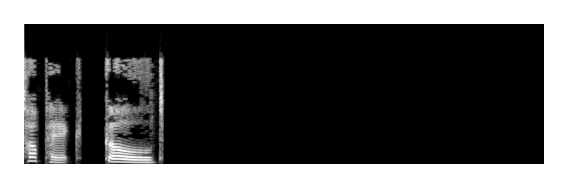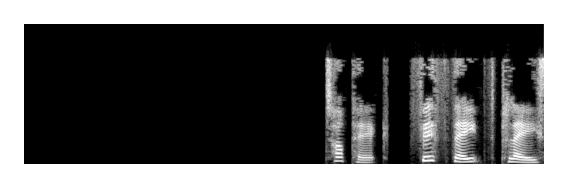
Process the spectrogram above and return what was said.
Topic: Gold. Topic: Fifth, eighth place.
